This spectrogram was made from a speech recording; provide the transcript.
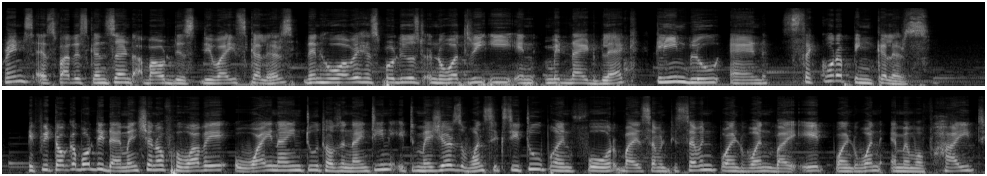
Friends, as far as concerned about this device colors, then Huawei has produced Nova 3E in midnight black, clean blue and sakura pink colors. If we talk about the dimension of Huawei Y9 2019, it measures 162.4 by 77.1 by 8.1 mm of height,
